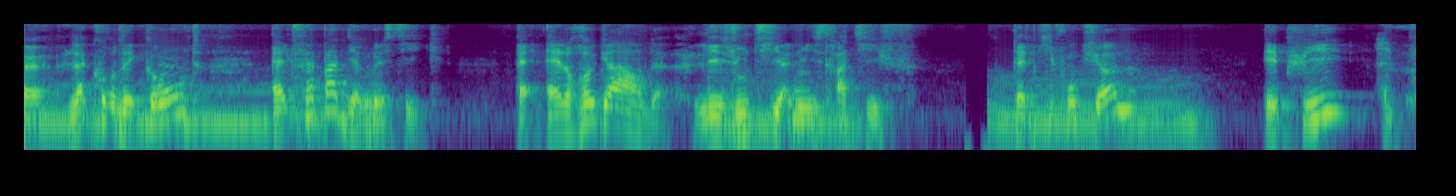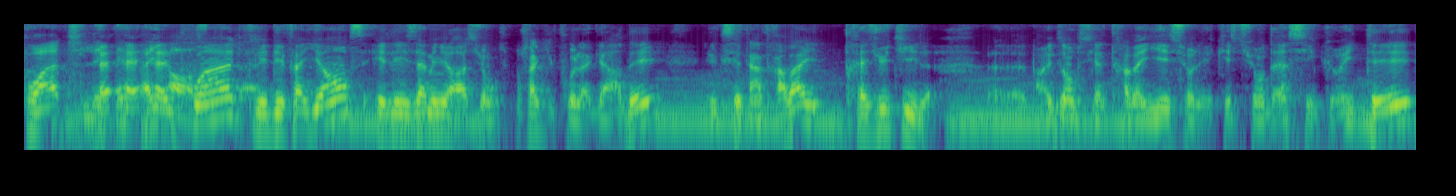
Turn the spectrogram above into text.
Euh, la Cour des comptes, elle fait pas de diagnostic. elle regarde les outils administratifs tels qu'ils fonctionnent, et puis elle pointe les défaillances. Elle, pointe les défaillances et les améliorations. C'est pour ça qu'il faut la garder et que c'est un travail très utile. Euh, par exemple, si elle travaillait sur les questions d'insécurité,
